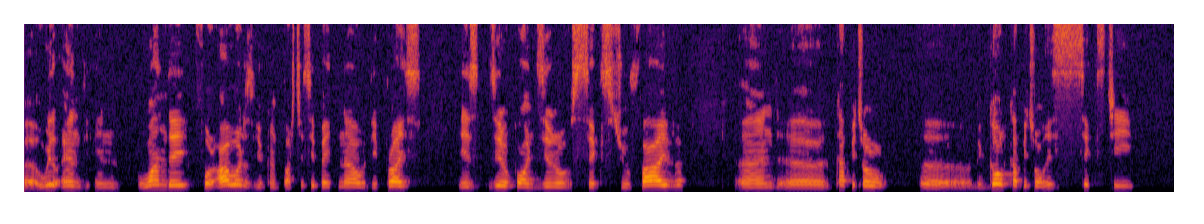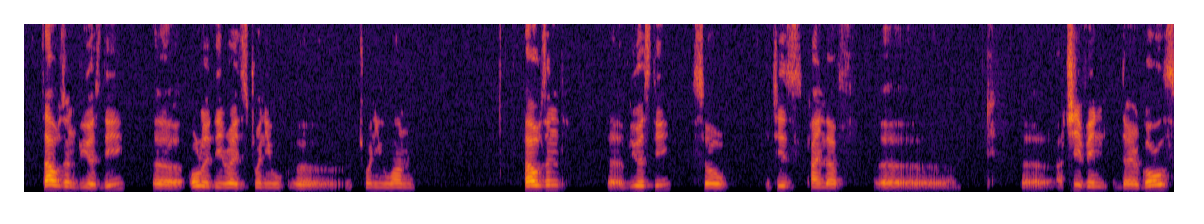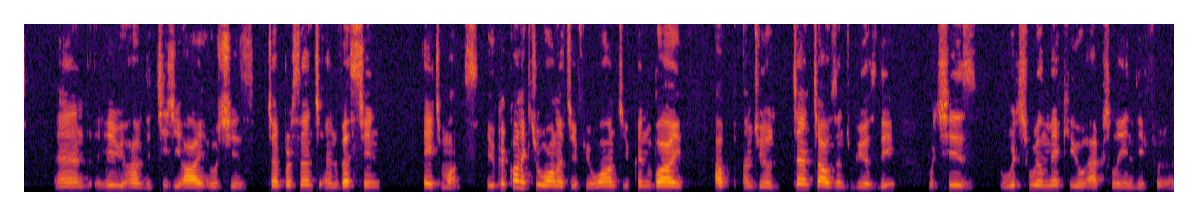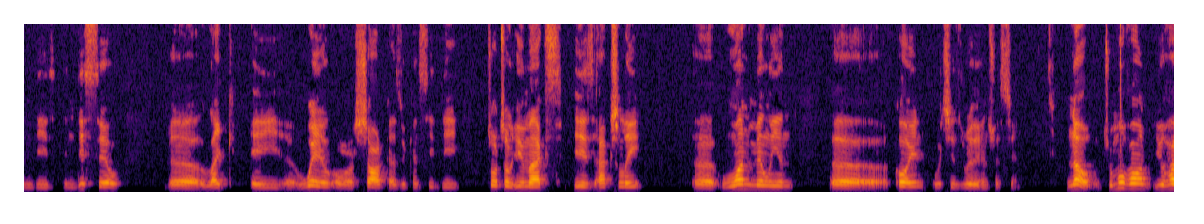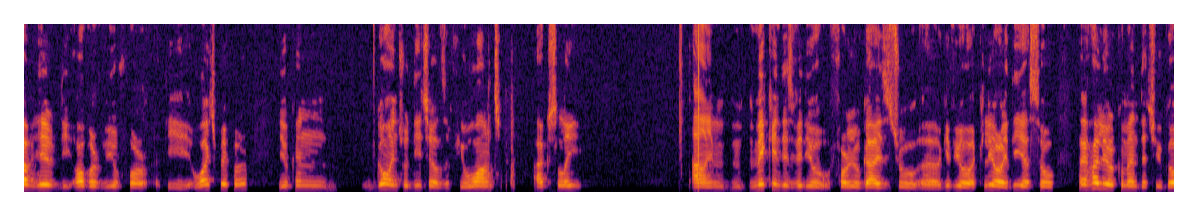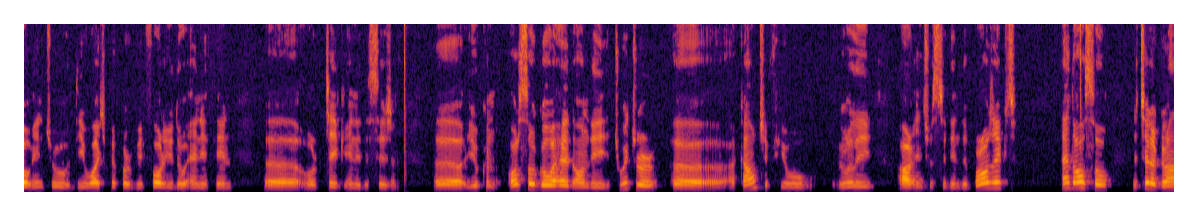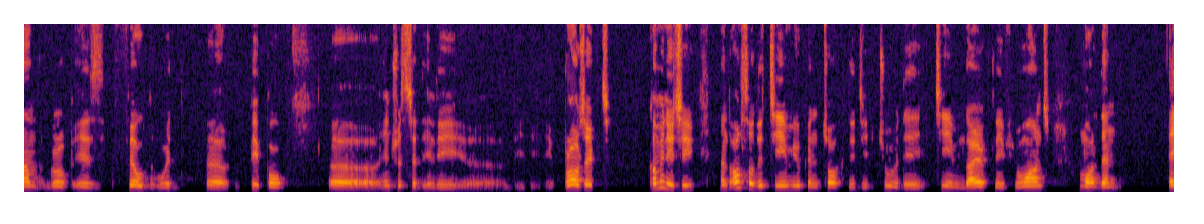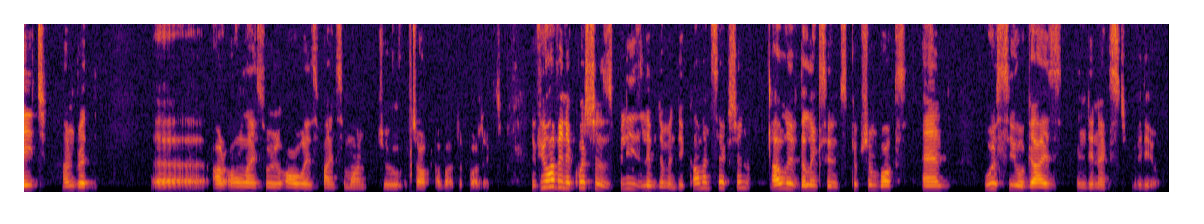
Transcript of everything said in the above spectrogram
uh, will end in one day four hours. You can participate now. The price is 0.0625 and capital the gold capital is 60,000 USD uh, already raised 20, uh, 21,000 uh, USD so it is kind of uh, achieving their goals and here you have the TGI which is 10% and vesting 8 months. You can connect your wallet if you want. You can buy up until 10,000 BUSD, which is which will make you actually in the in this in this sale uh, like a, a, whale or a shark. As you can see, the total UMAX is actually uh, 1 million uh, coin, which is really interesting. Now, to move on, you have here the overview for the white paper. You can go into details if you want. Actually, I'm making this video for you guys to uh, give you a clear idea. So I highly recommend that you go into the white paper before you do anything uh, or take any decision. Uh, you can also go ahead on the Twitter uh, account if you really are interested in the project. And also the Telegram group is filled with uh, people uh, interested in the, the, the project community and also the team. You can talk the, to the team directly if you want. More than 800 uh, are online so you'll always find someone to talk about the project. If you have any questions please leave them in the comment section. I'll leave the links in the description box and we'll see you guys in the next video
